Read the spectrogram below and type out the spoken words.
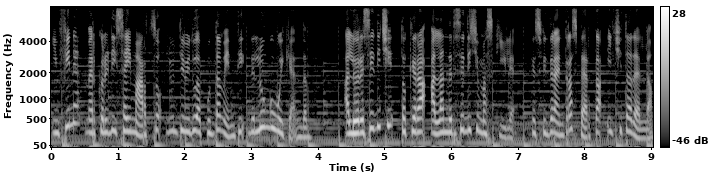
Infine, mercoledì 6 marzo, gli ultimi due appuntamenti del lungo weekend. Alle ore 16 toccherà all'Under 16 maschile, che sfiderà in trasferta il Cittadella,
